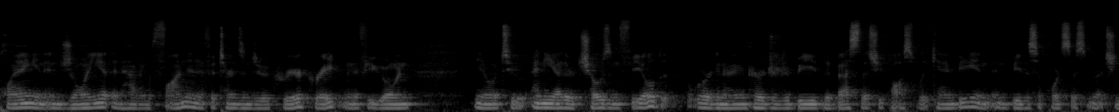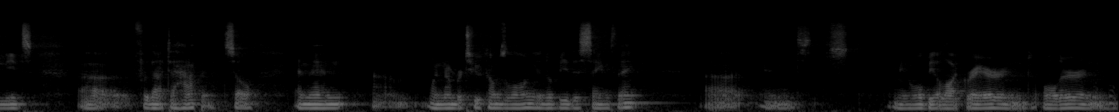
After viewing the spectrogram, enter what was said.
playing and enjoying it and having fun. And if it turns into a career, great. And if you go in you know, to any other chosen field, we're going to encourage her to be the best that she possibly can be and, and be the support system that she needs uh, for that to happen. So, and then um, when number two comes along, it'll be the same thing. Uh, and I mean, we'll be a lot grayer and older, and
